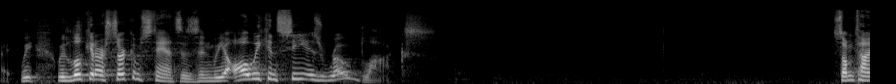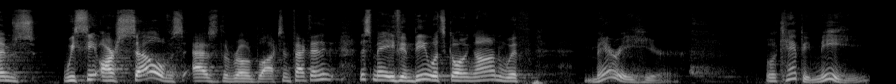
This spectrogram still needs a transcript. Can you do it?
Right? We, we look at our circumstances and we, all we can see is roadblocks. Sometimes we see ourselves as the roadblocks. In fact, I think this may even be what's going on with Mary here. Well, it can't be me.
